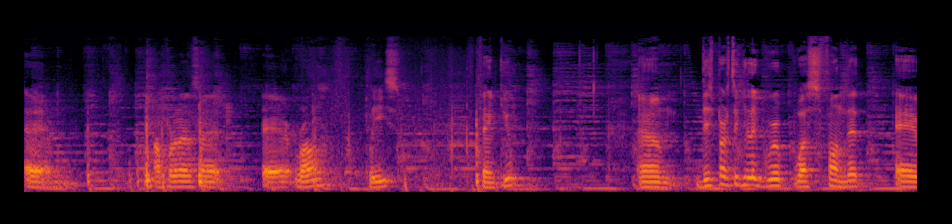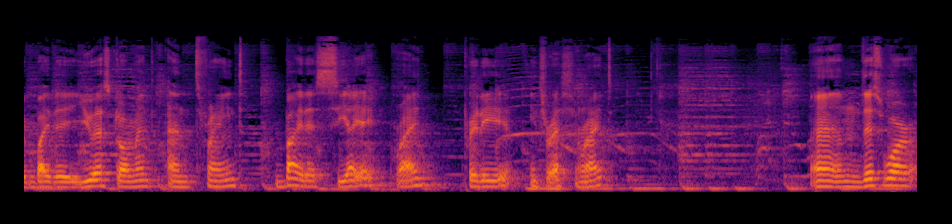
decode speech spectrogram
um, I'm pronouncing it uh, wrong please. Thank you um, this particular group was funded uh, by the US government and trained by the CIA, right? Pretty interesting, right? And this war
